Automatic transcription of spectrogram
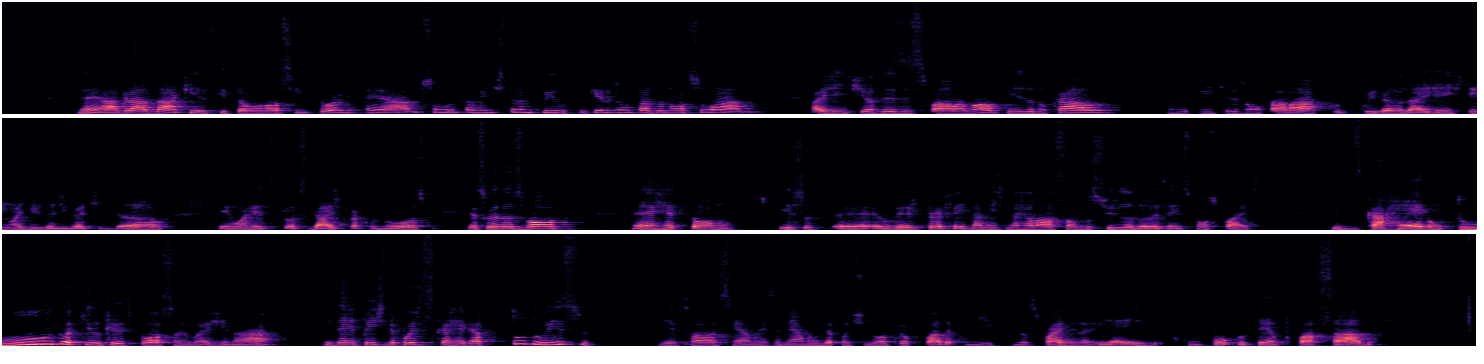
Né? Agradar aqueles que estão ao nosso entorno é absolutamente tranquilo, porque eles vão estar do nosso lado. A gente às vezes fala mal, pisa no carro, de repente eles vão estar lá cuidando da gente, tem uma dívida de gratidão, tem uma reciprocidade para conosco, e as coisas voltam, né, retomam. Isso é, eu vejo perfeitamente na relação dos filhos adolescentes com os pais, que descarregam tudo aquilo que eles possam imaginar e de repente, depois de descarregar tudo isso, e eles falam assim: ah, mas a minha mãe ainda continua preocupada comigo, meus pais, ainda... e aí, com pouco tempo passado,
